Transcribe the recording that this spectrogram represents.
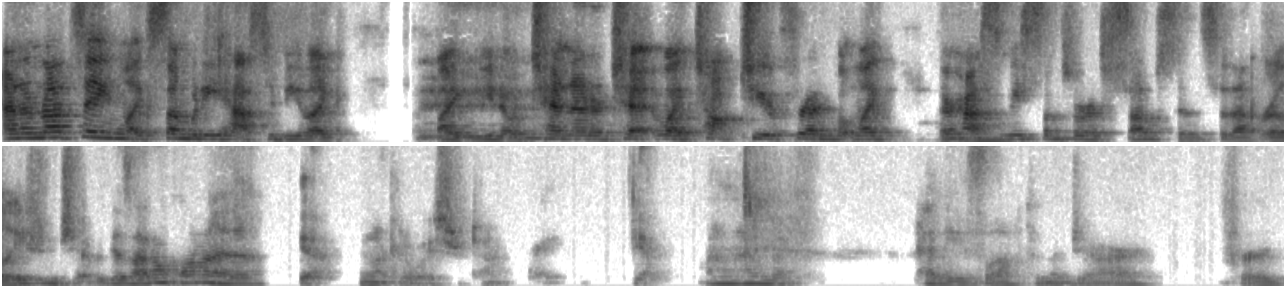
And I'm not saying like somebody has to be like, like, you know, 10 out of 10, like talk to your friend, but like there has to be some sort of substance to that relationship because I don't want to, yeah, you're not gonna waste your time. Right. Yeah. I don't have enough pennies left in the jar for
